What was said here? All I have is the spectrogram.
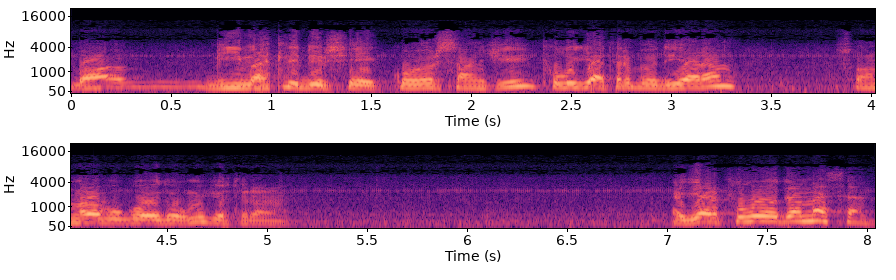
qiymətli bir şey qoyursan ki, pulu gətirib ödəyərəm, sonra bu qoyduğumu götürərəm. Əgər pulu ödəməsən,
